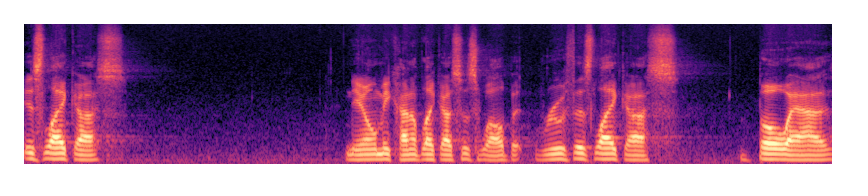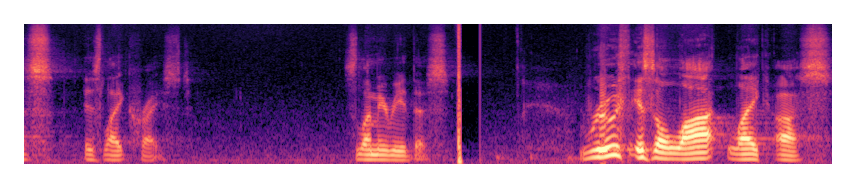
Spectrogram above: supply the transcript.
is like us. Naomi, kind of like us as well, but Ruth is like us. Boaz is like Christ. So let me read this. Ruth is a lot like us.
